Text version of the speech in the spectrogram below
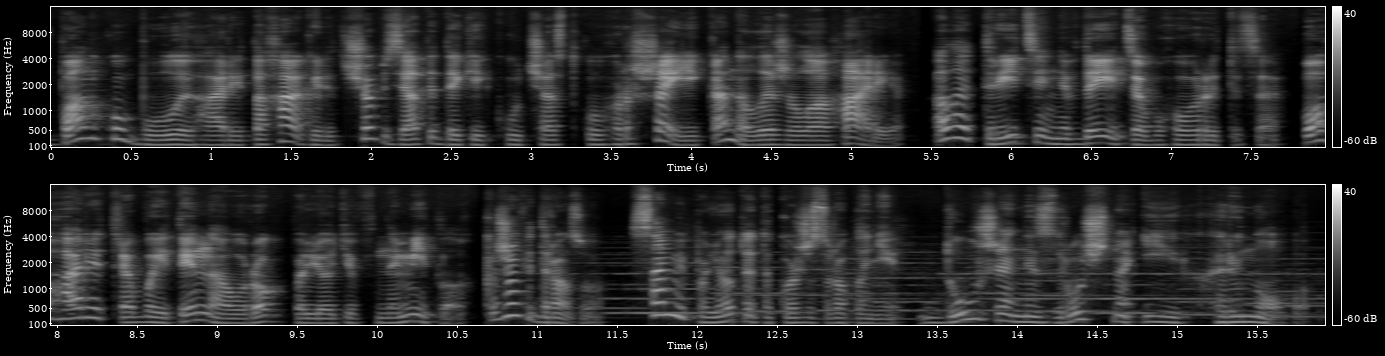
в банку були Гаррі та Хагрід, щоб взяти декільку частку грошей, яка належала Гаррі. Але трійці не вдається обговорити це, бо Гаррі треба йти на урок польотів на мітлах. Кажу відразу, самі польоти також зроблені дуже незручно і хреново.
